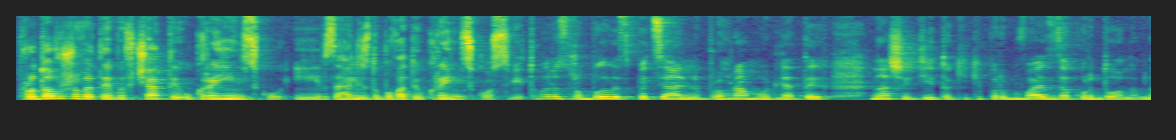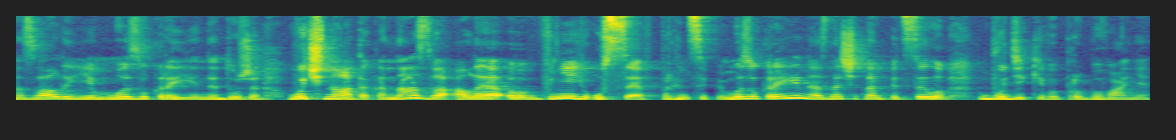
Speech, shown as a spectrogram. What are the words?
продовжувати вивчати українську і взагалі здобувати українську освіту? Ми розробили спеціальну програму для тих наших діток, які перебувають за кордоном. Назвали її Ми з України. Дуже гучна така назва, але е, в ній усе в принципі. Ми з України, а значить, нам під силу будь-які випробування.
